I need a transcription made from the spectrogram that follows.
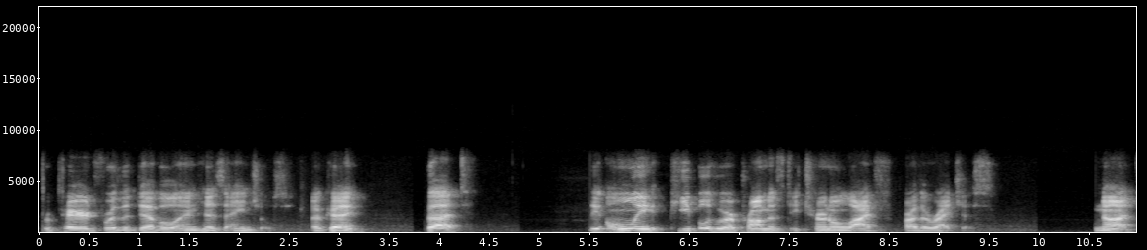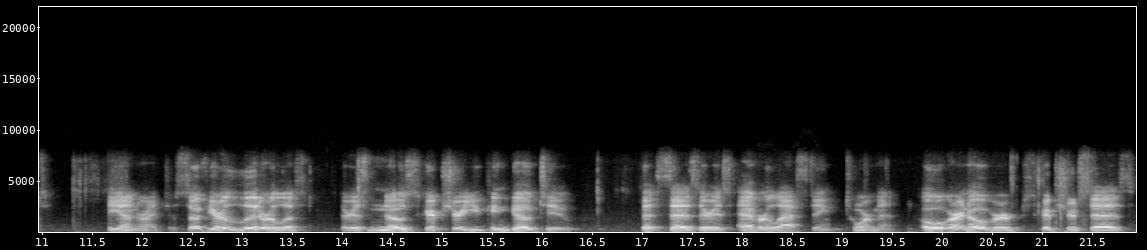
prepared for the devil and his angels. Okay? But the only people who are promised eternal life are the righteous, not the unrighteous. So if you're a literalist, there is no scripture you can go to that says there is everlasting torment. Over and over, scripture says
